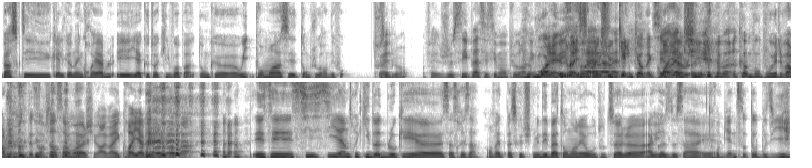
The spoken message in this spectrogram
Parce que t'es quelqu'un d'incroyable et il y a que toi qui le vois pas. Donc euh, oui, pour moi, c'est ton plus grand défaut. Tout Ouais. simplement. Enfin, je sais pas si c'est mon plus grand défaut. Ouais, mais- ouais, c'est vrai que je suis quelqu'un C'est d'incroyable. que Comme vous pouvez le voir, je manque de confiance en moi. Je suis vraiment incroyable, je le vois pas. Et c'est si s'il y a un truc qui doit te bloquer, euh, ça serait ça, en fait, parce que tu te mets des bâtons dans les roues toute seule euh, à Oui. cause de ça. Et... Trop bien de s'auto-bousiller.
